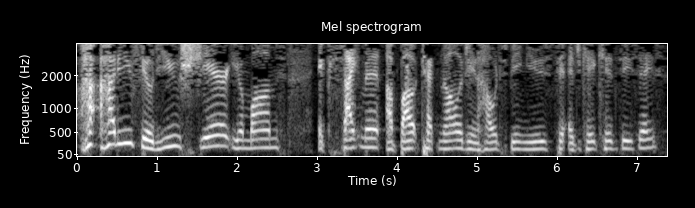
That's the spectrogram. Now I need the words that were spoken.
how, how do you feel? Do you share your mom's excitement about technology and how it's being used to educate kids these days?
